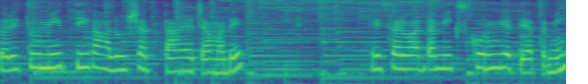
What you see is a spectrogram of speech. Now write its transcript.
तरी तुम्ही ती घालू शकता याच्यामध्ये हे सर्व आता मिक्स करून घेते आता मी.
